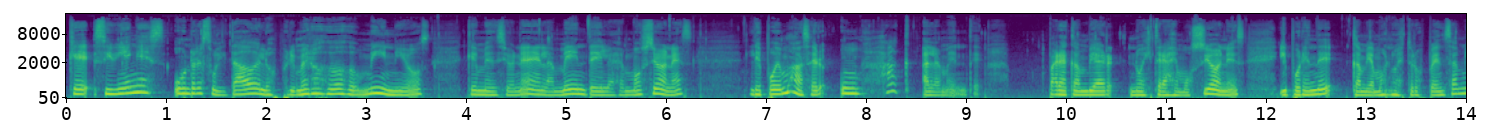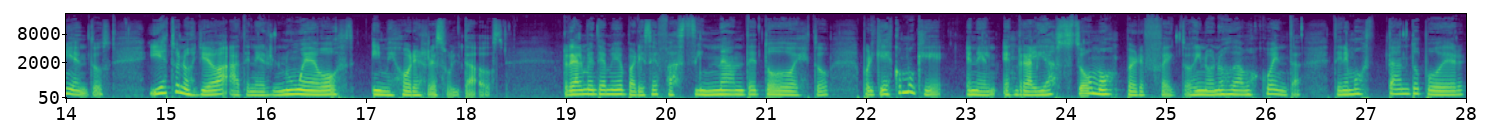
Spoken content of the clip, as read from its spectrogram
que si bien es un resultado de los primeros dos dominios, que mencioné en la mente y las emociones, le podemos hacer un hack a la mente para cambiar nuestras emociones y por ende cambiamos nuestros pensamientos y esto nos lleva a tener nuevos y mejores resultados. Realmente a mí me parece fascinante todo esto porque es como que en, en realidad somos perfectos y no nos damos cuenta. Tenemos tanto poder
